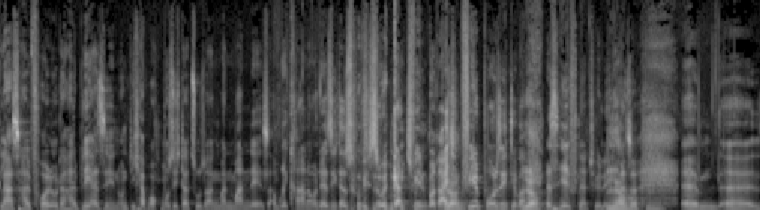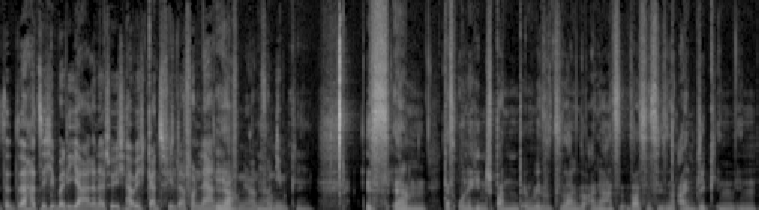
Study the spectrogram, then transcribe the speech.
Glas halb voll oder halb leer sehen. Und ich habe auch, muss ich dazu sagen, mein Mann, der ist Amerikaner und der sieht das sowieso in ganz vielen Bereichen ja. viel positiver. Ja. Das hilft natürlich. Ja, also okay. ähm, äh, da, da, hat sich über die Jahre natürlich, habe ich ganz viel davon lernen dürfen, von ihm. Okay ist ähm, das ohnehin spannend, irgendwie sozusagen so einer hat, was ist diesen Einblick in, in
